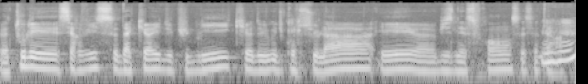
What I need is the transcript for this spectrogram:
euh, tous les services d'accueil du public, du, du consulat et euh, Business France, etc. Mhm.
